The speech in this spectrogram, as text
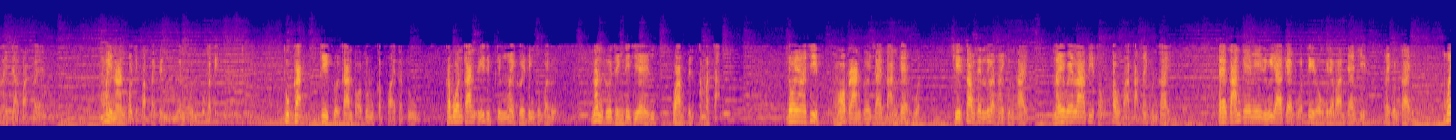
หายจากบาดแผลไม่นานก็จะกลับไปเป็นเหมือนคนปกติ ทุกครั้งที่เกิดการต่อสู้กับฝ่ายศัตรูกระบวนการผีดิบจึงไม่เคยทิ้งสุบเลย นั่นคือสิ่งที่ชี้ให้เห็นความเป็นอมตะ โดยอาชีพหมอปราณเคยใช้สารแก้ปวด ฉีดเข้าเส้นเลือดให้คนไข้ ในเวลาที่ต้องผ่าตัดให้คนไข้ แต่สารเคมีหรือยาแก้ปวดที่โรงพยาบาลใช้ฉีดให้คนไข้ ไม่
